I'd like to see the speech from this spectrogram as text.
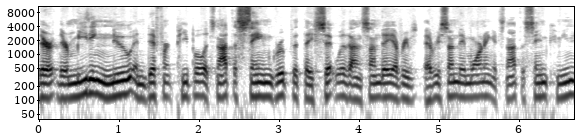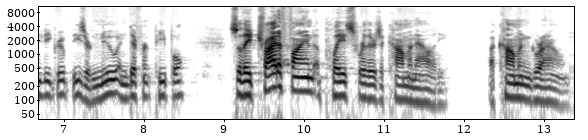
They're, they're meeting new and different people. It's not the same group that they sit with on Sunday, every, every Sunday morning. It's not the same community group. These are new and different people. So they try to find a place where there's a commonality, a common ground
